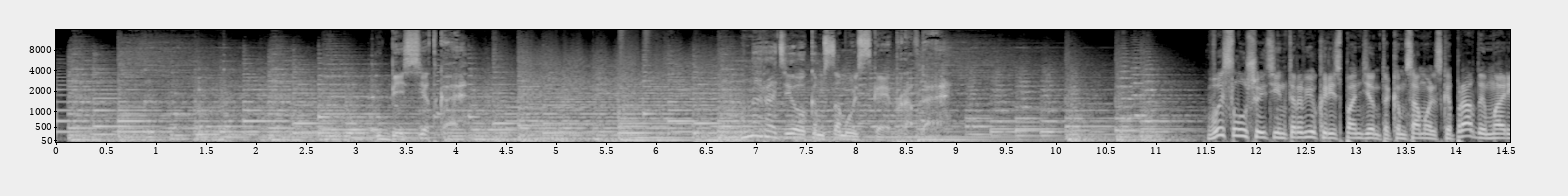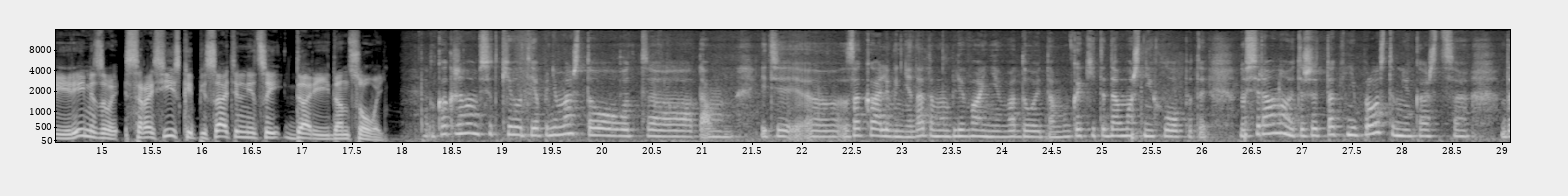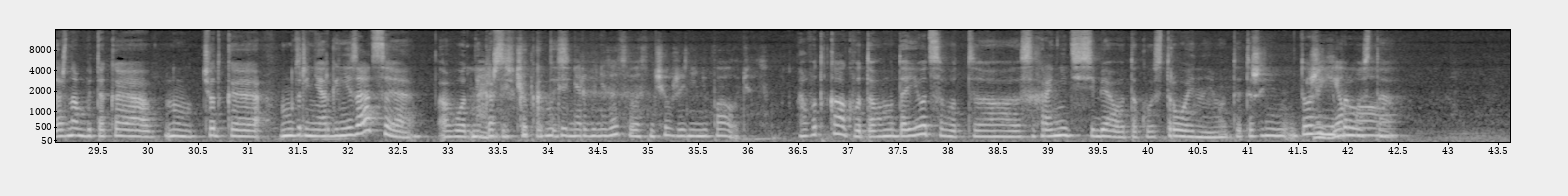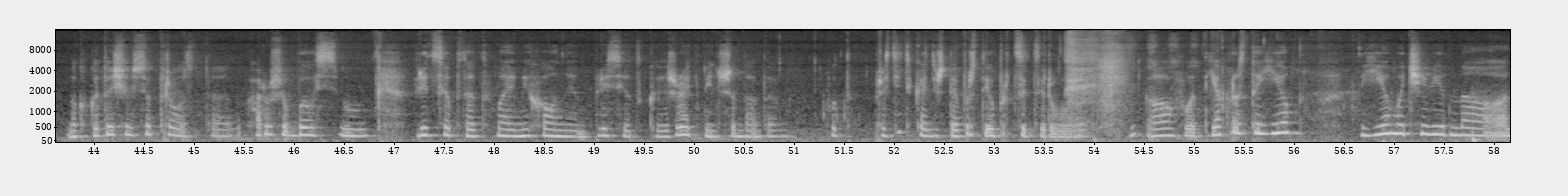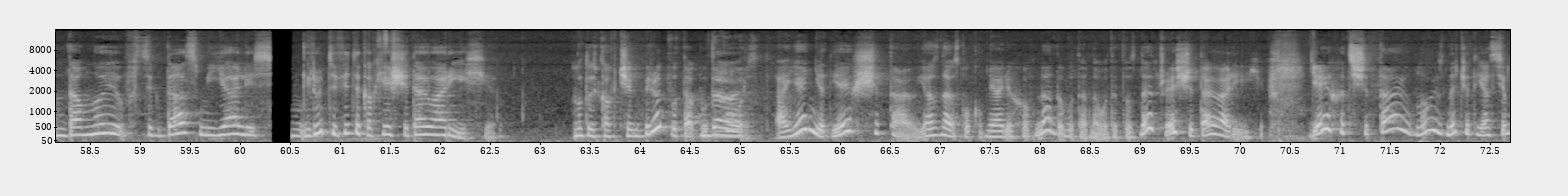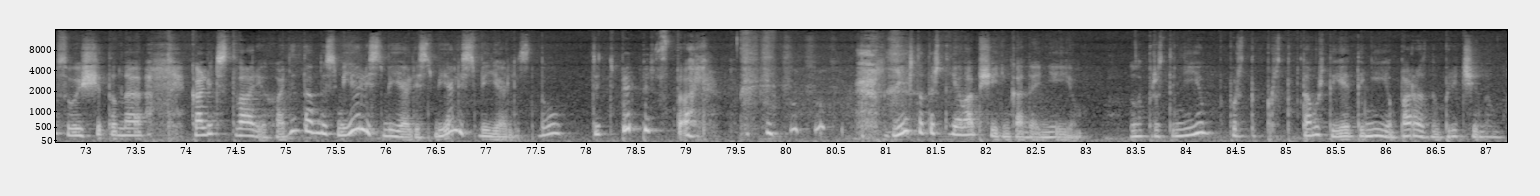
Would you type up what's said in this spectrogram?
Беседка. На радио Комсомольская правда. Вы слушаете интервью корреспондента «Комсомольской правды» Марии Ремезовой с российской писательницей Дарьей Донцовой. Ну как же вам все-таки, вот я понимаю, что вот э, там эти э, закаливания, да, там обливание водой, там какие-то домашние хлопоты, но все равно это же так непросто, мне кажется, должна быть такая, ну, четкая внутренняя организация, а вот, мне Маш, кажется, без четкой внутренней организации у вас ничего в жизни не получится. А вот как вот вам удается вот э, сохранить себя вот такой стройной? Вот это же тоже Я непросто. мало. Ну как это еще все просто. Хороший был рецепт от Майи Михайловны Плесецкой. Жрать меньше надо. Вот, простите, конечно, я просто ее процитировала. А вот, я просто ем, ем, очевидно. Надо мной всегда смеялись люди, видя, как я считаю орехи. Ну, то есть, как человек берет вот так вот Да. горсть, а я нет, я их считаю. Я знаю, сколько мне орехов надо, вот она вот это знает, что я считаю орехи. Я их отсчитаю, ну, и значит, я съем свое считанное количество орехов. Они там ну, смеялись, смеялись, смеялись, смеялись. Ну, теперь перестали. Есть что-то, что я вообще никогда не ем. Ну, просто не ем, просто, просто потому что я это не ем по разным причинам.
